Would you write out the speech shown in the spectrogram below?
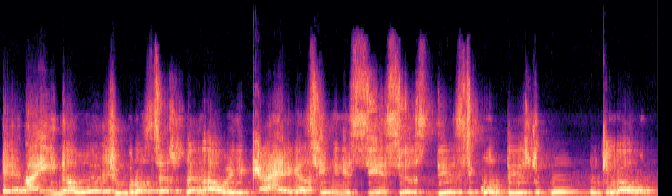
é, ainda hoje o processo penal ele carrega as reminiscências desse contexto cultural.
